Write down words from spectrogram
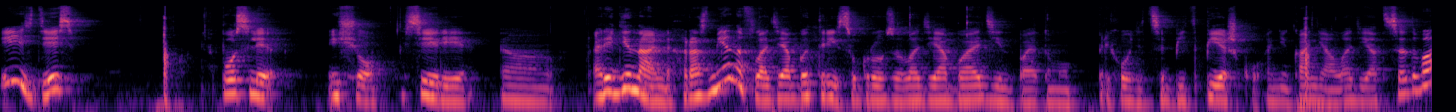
И здесь после еще серии э, оригинальных разменов ладья b3 с угрозой ладья b1, поэтому приходится бить пешку, а не коня ладья c2.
